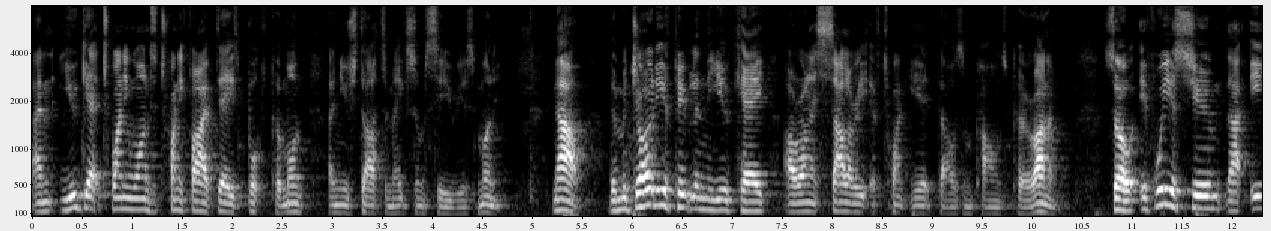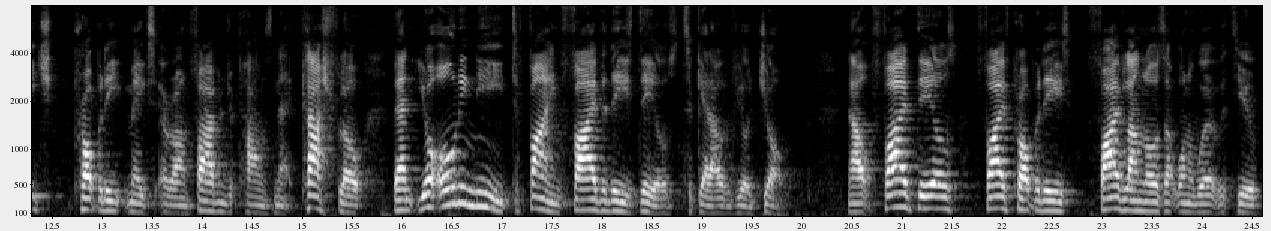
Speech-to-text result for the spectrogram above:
and you get 21 to 25 days booked per month and you start to make some serious money. Now, the majority of people in the UK are on a salary of £28,000 per annum. So if we assume that each property makes around £500 net cash flow, then you only need to find five of these deals to get out of your job. Now, five deals, five properties, five landlords that want to work with you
